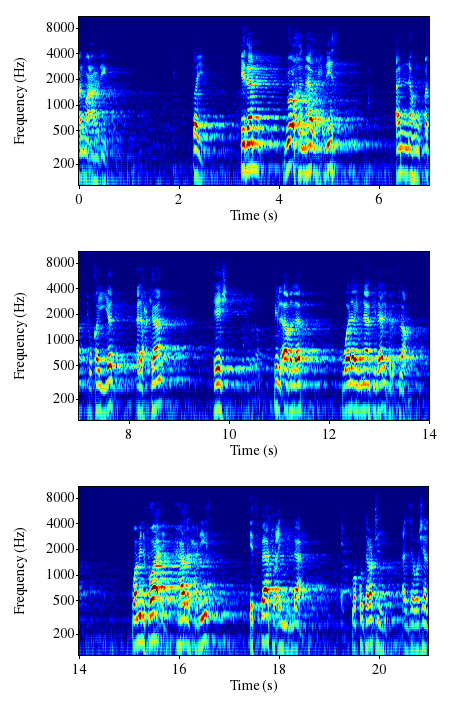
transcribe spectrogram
المعاهدين. طيب إذن يؤخذ من هذا الحديث أنه قد تقيد الأحكام إيش؟ بالأغلب ولا ينافي ذلك الإطلاق. ومن فوائد هذا الحديث إثبات علم الله وقدرته عز وجل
